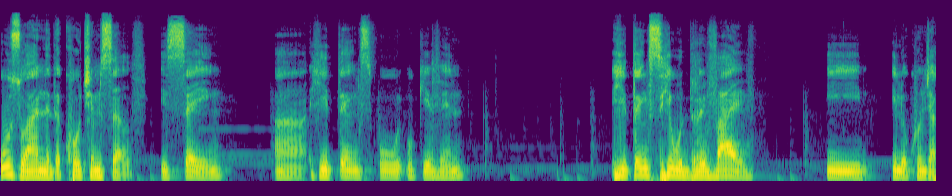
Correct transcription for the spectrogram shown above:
Uzwane the coach himself is saying uh, he thinks U- ugiven he thinks he would revive i ilokhunja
